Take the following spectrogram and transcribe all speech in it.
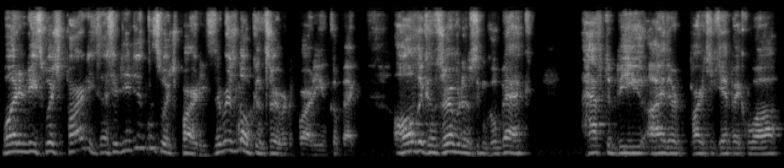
why did he switch parties? I said, he didn't switch parties. There is no conservative party in Quebec. All the conservatives in Quebec have to be either Parti Québécois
